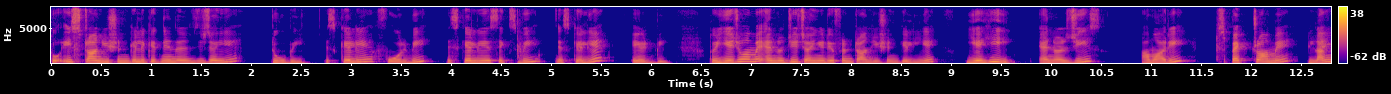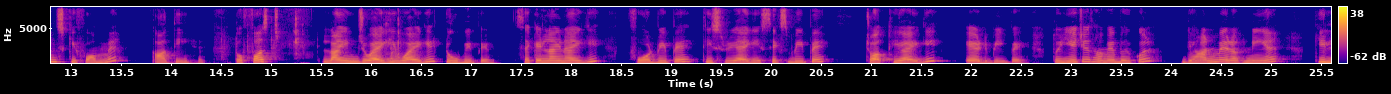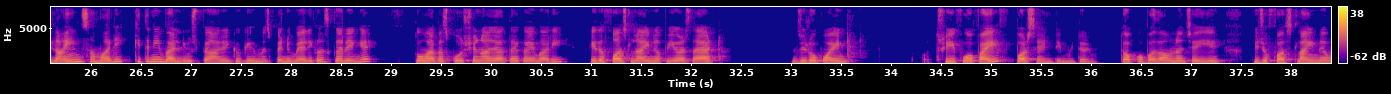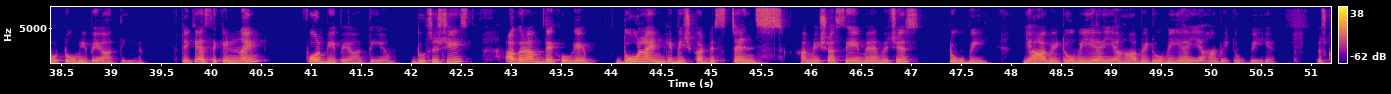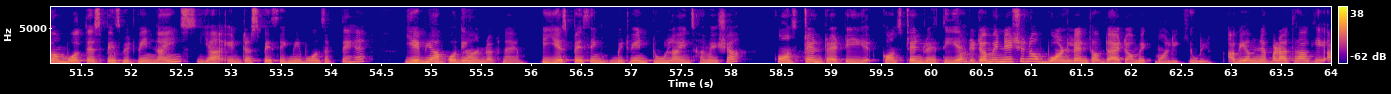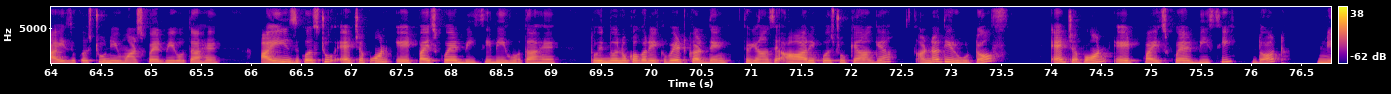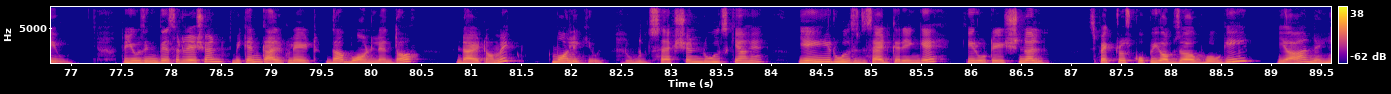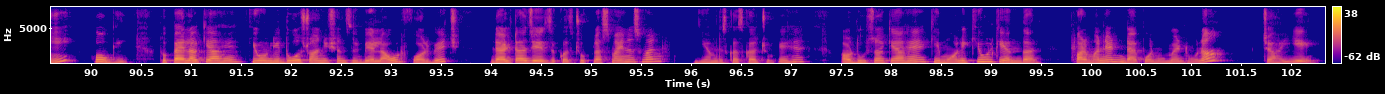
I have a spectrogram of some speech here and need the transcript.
तो इस ट्रांजिशन के लिए कितनी एनर्जी चाहिए? टू बी इसके लिए फोर बी इसके लिए सिक्स बी इसके लिए एट बी तो ये जो हमें एनर्जी चाहिए डिफरेंट ट्रांजिशन के लिए, यही एनर्जीज हमारी स्पेक्ट्रा में लाइंस की फॉर्म में आती हैं। तो फ़र्स्ट लाइन जो आएगी वो आएगी टू बी पे। सेकेंड लाइन आएगी फोर बी पे, तीसरी आएगी सिक्स बी पे, चौथी आएगी एट बी पे। तो ये चीज़ हमें बिल्कुल ध्यान में रखनी है कि लाइन्स हमारी कितनी वैल्यूज़ पे आ रही हैं, क्योंकि हम इस पर न्यूमेरिकल्स करेंगे तो हमारे पास क्वेश्चन आ जाता है कई बारी कि the first line appears at zero point three four five per centimetre तो आपको पता होना चाहिए कि जो फ़र्स्ट लाइन है वो टू बी पे आती है। ठीक है? सेकेंड लाइन फोर बी पे आती है। दूसरी चीज़, अगर आप देखोगे, दो लाइन के बीच का डिस्टेंस हमेशा सेम है विच इज़ टू बी। यहाँ भी टू बी है, यहाँ भी टू बी है, यहाँ भी टू बी है। इसको हम बोलते हैं स्पेस बिटवीन लाइन्स या इंटर स्पेसिंग भी बोल सकते हैं। ये भी आपको ध्यान रखना है कि ये स्पेसिंग बिटवीन टू लाइन्स हमेशा कांस्टेंट रहती है कांस्टेंट रहती है। Determination of bond length of diatomic molecule अभी हमने पढ़ा था कि I is to mu r square भी होता है। I is to H upon eight pi square B C भी होता है। तो इन दोनों को अगर इक्वेट कर दें तो यहाँ से आर इक्वल्स टू क्या आ गया? Under the root of H upon eight pi square B C dot mu तो using this relation we can calculate the bond length of diatomic molecule rules section rules क्या हैं? यही rules decide करेंगे कि rotational spectroscopy observe होगी या नहीं होगी। तो पहला क्या है कि ओनली दो transition will be allowed for which delta J is equals to plus minus one, ये हम डिस्कस कर चुके हैं। और दूसरा क्या है कि मॉलिक्यूल के अंदर परमानेंट डायपोल मूवमेंट होना चाहिए।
